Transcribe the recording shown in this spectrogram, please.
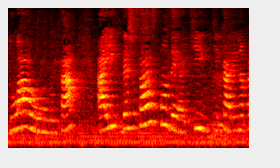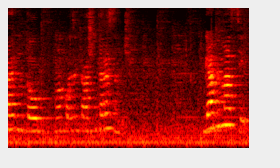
do aluno, tá? Aí, deixa eu só responder aqui, que Karina perguntou uma coisa que eu acho interessante. Gabi Macedo,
